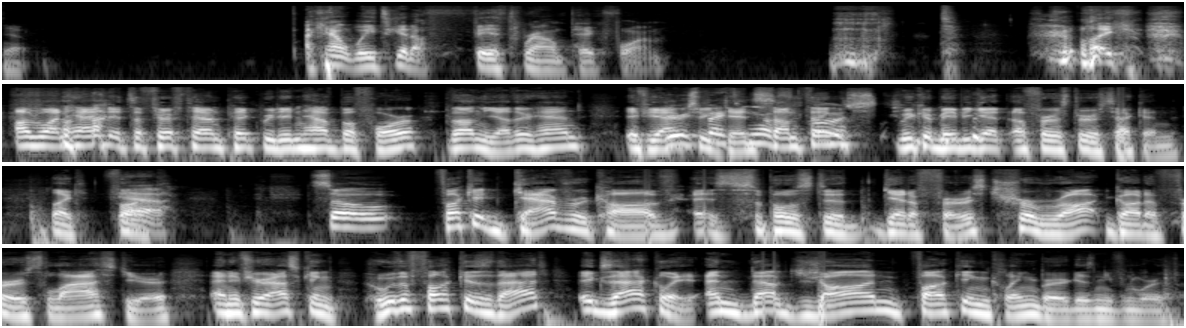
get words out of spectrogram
Yep. I can't wait to get a fifth round pick for him. like On one hand, it's a fifth hand pick we didn't have before, but on the other hand, if you You're actually did something, we could maybe get a first or a second. Like, fuck. Yeah. So Fucking Gavrikov is supposed to get a first. Sherratt got a first last year. And if you're asking, who the fuck is that? Exactly. And now John fucking Klingberg isn't even worth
